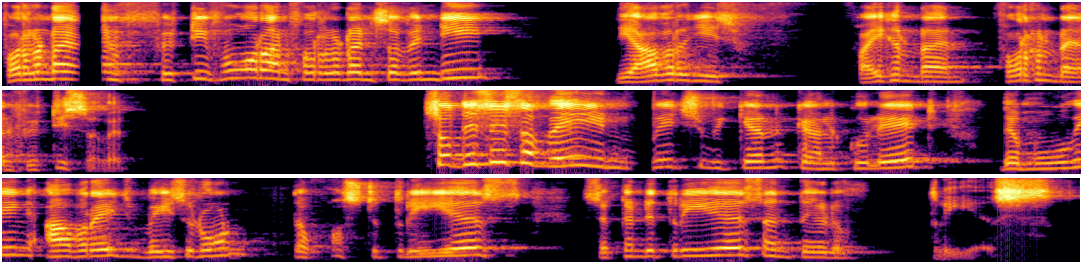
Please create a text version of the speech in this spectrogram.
454 and 470, the average is 500, 457. So this is a way in which we can calculate the moving average based on the first three years, second three years and third three years.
